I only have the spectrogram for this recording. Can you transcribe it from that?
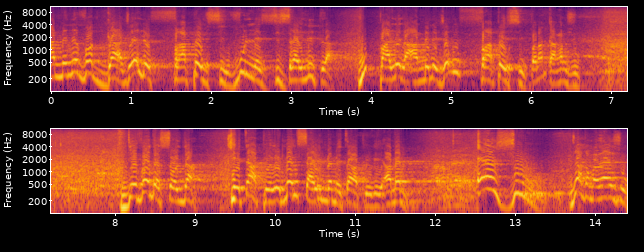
amenez votre gars, je vais le frapper ici. Vous les Israélites là, vous parlez là, amenez, je vais vous frapper ici pendant 40 jours. Devant des soldats qui étaient apeurés, même Saïd même était apeuré. Amen. Un jour, dis à ton un jour.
